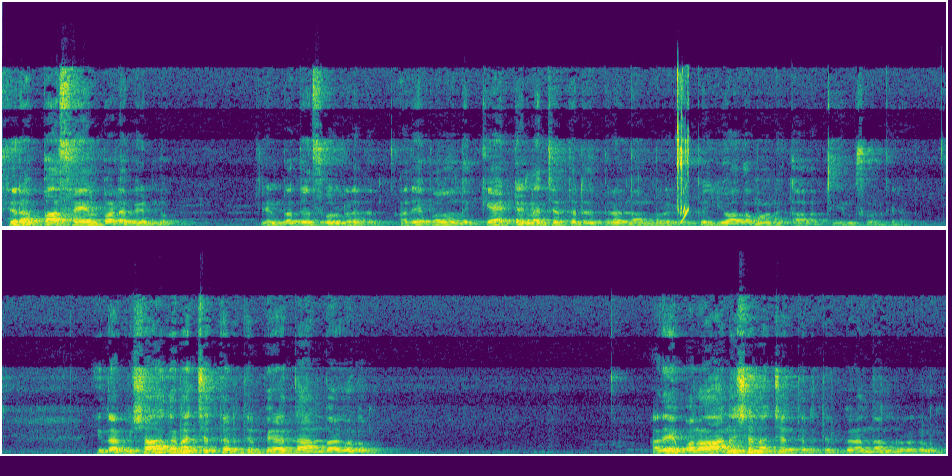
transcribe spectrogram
சிறப்பாக செயல்பட வேண்டும். என்பது சொல்கிறது அதே போல் வந்து கேட்டை நட்சத்திரத்தில் பிறந்த அன்பர்களுக்கு யோகமான காலத்தையும் சொல்கிறது. இந்த விசாக நட்சத்திரத்தில் பிறந்த அன்பர்களும் அதே போல் அனுஷ நட்சத்திரத்தில் பிறந்த அன்பர்களும்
